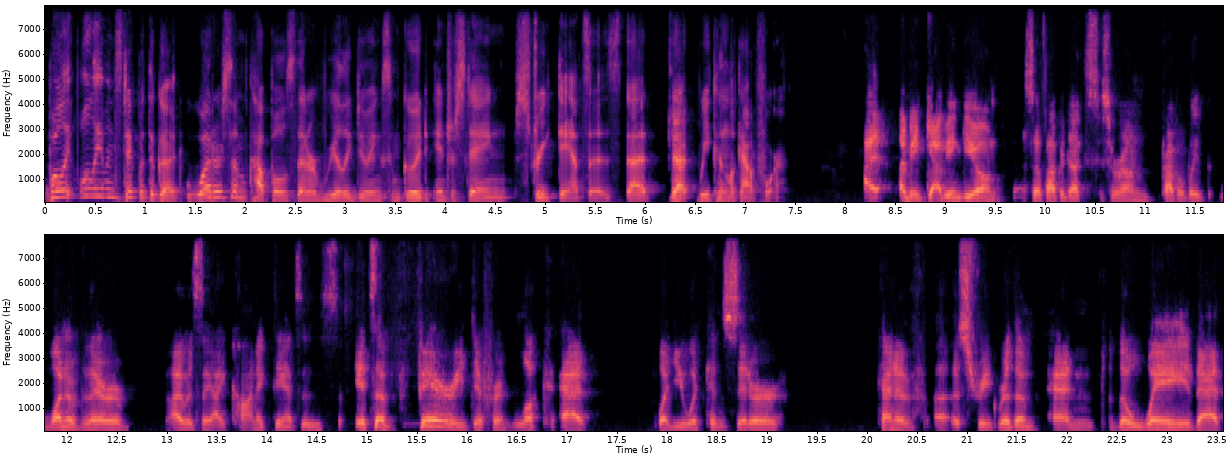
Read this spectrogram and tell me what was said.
We'll we'll even stick with the good. What are some couples that are really doing some good, interesting street dances that yeah. that we can look out for? I I mean Gabby and Guillaume, so Papadakis Cizeron, probably one of their I would say iconic dances. It's a very different look at what you would consider kind of a street rhythm and the way that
